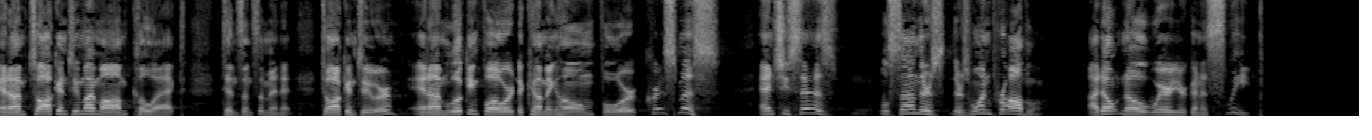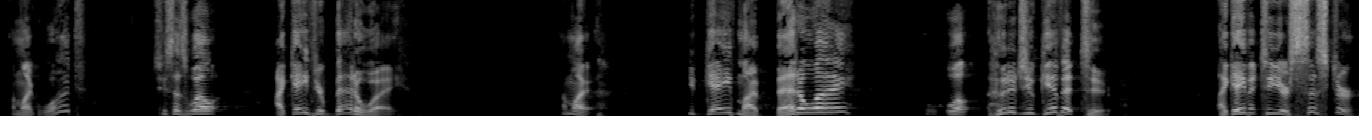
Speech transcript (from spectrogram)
And I'm talking to my mom, Collect, 10 cents a minute, talking to her, and I'm looking forward to coming home for Christmas. And she says, Well, son, there's, there's one problem. I don't know where you're going to sleep. I'm like, What? She says, Well, I gave your bed away. I'm like, You gave my bed away? Well, who did you give it to? I gave it to your sister.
